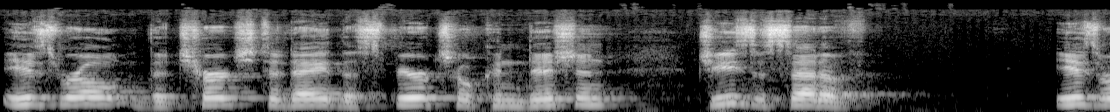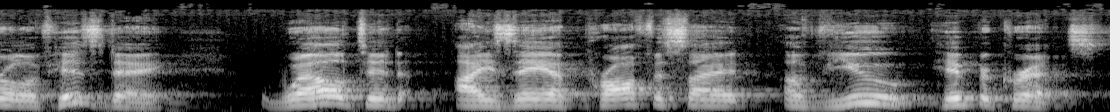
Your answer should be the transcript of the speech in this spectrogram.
Israel, the church today, the spiritual condition. Jesus said of Israel of his day, Well did Isaiah prophesy of you, hypocrites.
